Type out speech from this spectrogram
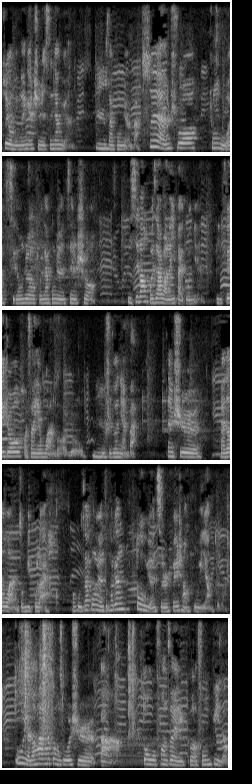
最有名的应该是三江源国家公园吧。虽然说中国启动这个国家公园的建设比西方国家晚了一百多年，比非洲好像也晚了有五十多年吧，但是来的晚总比不来好。国家公园它跟动物园其实非常不一样，对吧？动物园的话，它更多是把动物放在一个封闭的、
